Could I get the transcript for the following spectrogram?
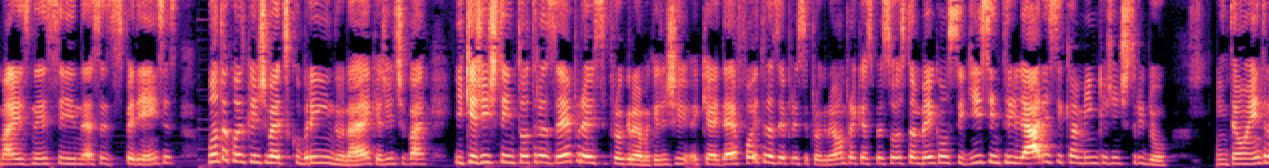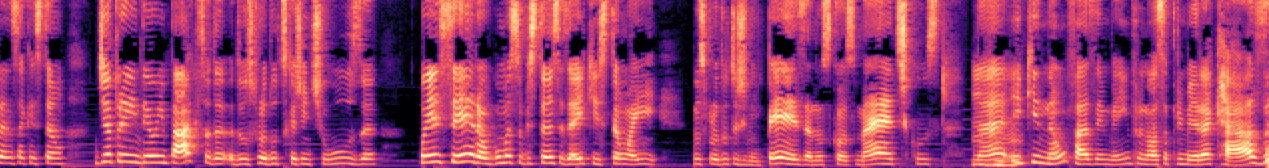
mas nesse, nessas experiências, quanta coisa que a gente vai descobrindo, né? Que a gente vai e que a gente tentou trazer para esse programa, que a gente, que a ideia foi trazer para esse programa para que as pessoas também conseguissem trilhar esse caminho que a gente trilhou. Então entra nessa questão de aprender o impacto da, dos produtos que a gente usa, conhecer algumas substâncias aí que estão aí nos produtos de limpeza, nos cosméticos, né? uhum. né? E que não fazem bem para nossa primeira casa,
